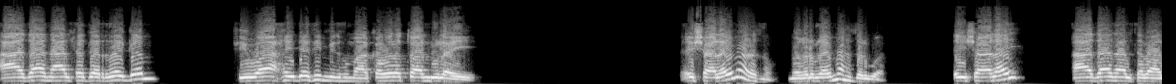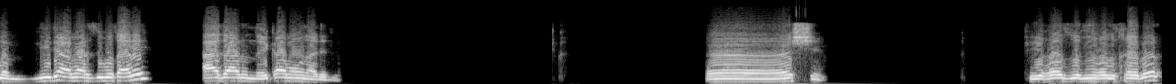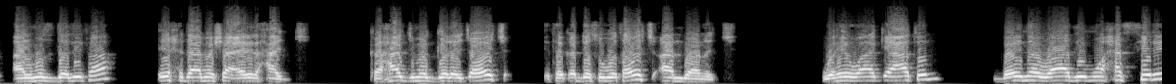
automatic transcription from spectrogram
አዳን አልተደረገም في واحده منهما ከሁለቱ አንዱ ላይ ኢሻ ላይ ማለት ነው መግሪብ ላይ ማህ ተደርጓል ኢሻ ላይ አዳን አልተባለም ኒዳ ማዝ ቦታ ላይ አዳኑን ነው ኢቃማውን አይደለም እሺ في غزو من غزو خيبر المزدلفه احدى مشاعر الحج ከሐጅ መገለጫዎች የተቀደሱ ቦታዎች አንዷ ነች وهي واقعه بين وادي محسر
